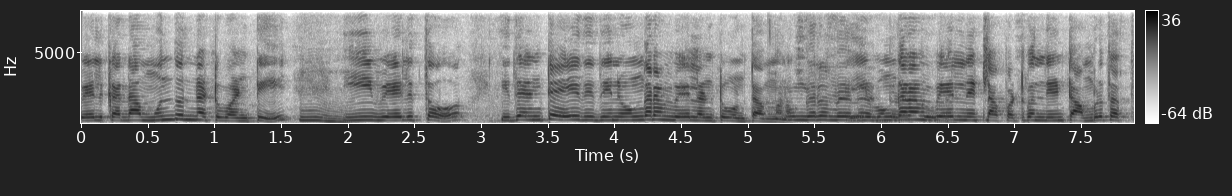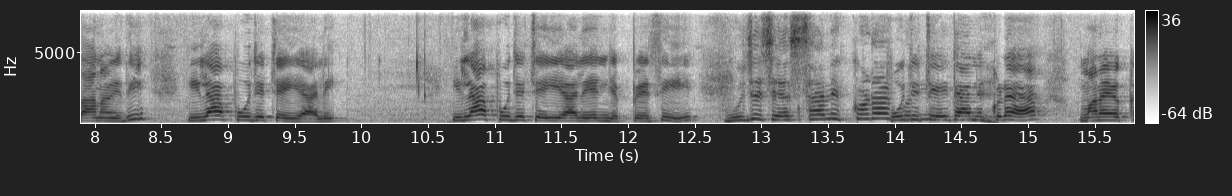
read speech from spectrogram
వేలు కన్నా ముందున్నటువంటి ఈ వేలుతో ఇదంటే ఇది దీని ఉంగరం వేలు అంటూ ఉంటాం మనం. ఉంగరం వేలు ఈ ఉంగరం. వేలుని ఇట్లా పట్టుకొని తింటే అమృత స్థానం ఇది. ఇలా పూజ చేయాలి. ఇలా పూజ చేయాలి అని చెప్పేసి పూజ చేస్తానికి కూడా పూజ చేయటానికి కూడా మన యొక్క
